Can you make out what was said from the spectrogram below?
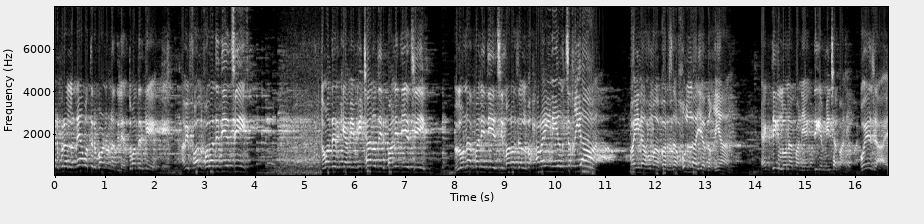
এরপর আল্লাহ নিয়ামতের বর্ণনা দিলেন তোমাদেরকে আমি ফল ফলাদি দিয়েছি তোমাদেরকে আমি মিঠা নদীর পানি দিয়েছি লোনা পানি দিয়েছি মারাজাল বাহারাইন ইয়ালতাকিয়ান বাইনাহুমা বারযাখুল লা ইয়াবগিয়ান একদিকে লোনা পানি, একদিকে মিঠা পানি। বয়ে যায়।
